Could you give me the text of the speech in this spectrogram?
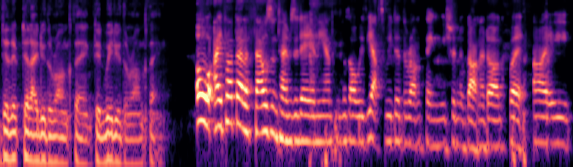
did it, did I do the wrong thing? Did we do the wrong thing? Oh, I thought that a thousand times a day. And the answer was always, yes, we did the wrong thing. We shouldn't have gotten a dog. But I,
